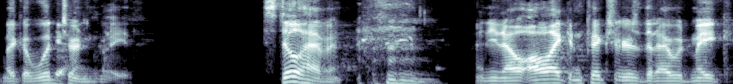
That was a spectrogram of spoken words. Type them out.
like a wood Yeah. turning lathe. Still haven't. And you know, all I can picture is that I would make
